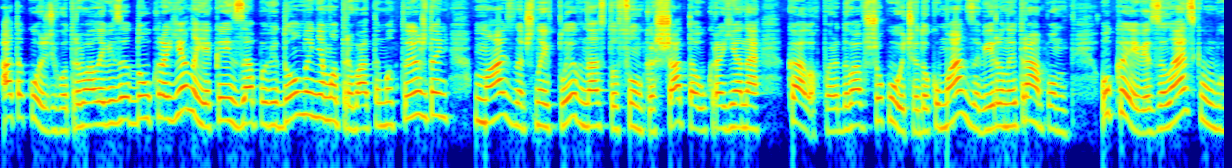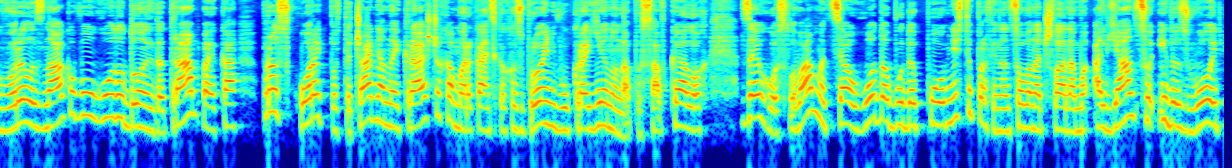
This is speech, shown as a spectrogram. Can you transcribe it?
а також його тривалий візит до України, який за повідомленнями триватиме тиждень, має значний вплив на стосунки США та України. Келлог передавав шокуючий документ, завірений Трампом. У Києві з Зеленським обговорили знакову угоду Дональда Трампа, яка прискорить постачання найкращих американських озброєнь в Україну. Написав Келлог. За його словами, ця угода буде повністю профінансована членами альянсу і дозволить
